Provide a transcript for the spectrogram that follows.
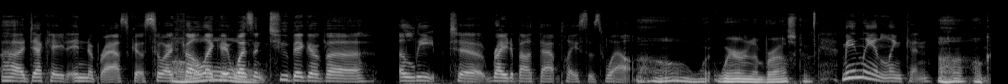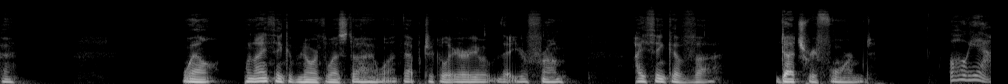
a decade in Nebraska. So I felt like it Oh. wasn't too big of a, a leap to write about that place as well. Oh, wh- where in Nebraska? Mainly in Lincoln. Uh huh. Okay. Well, when I think of Northwest Iowa, that particular area that you're from, I think of uh, Dutch Reformed. Oh, yeah.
